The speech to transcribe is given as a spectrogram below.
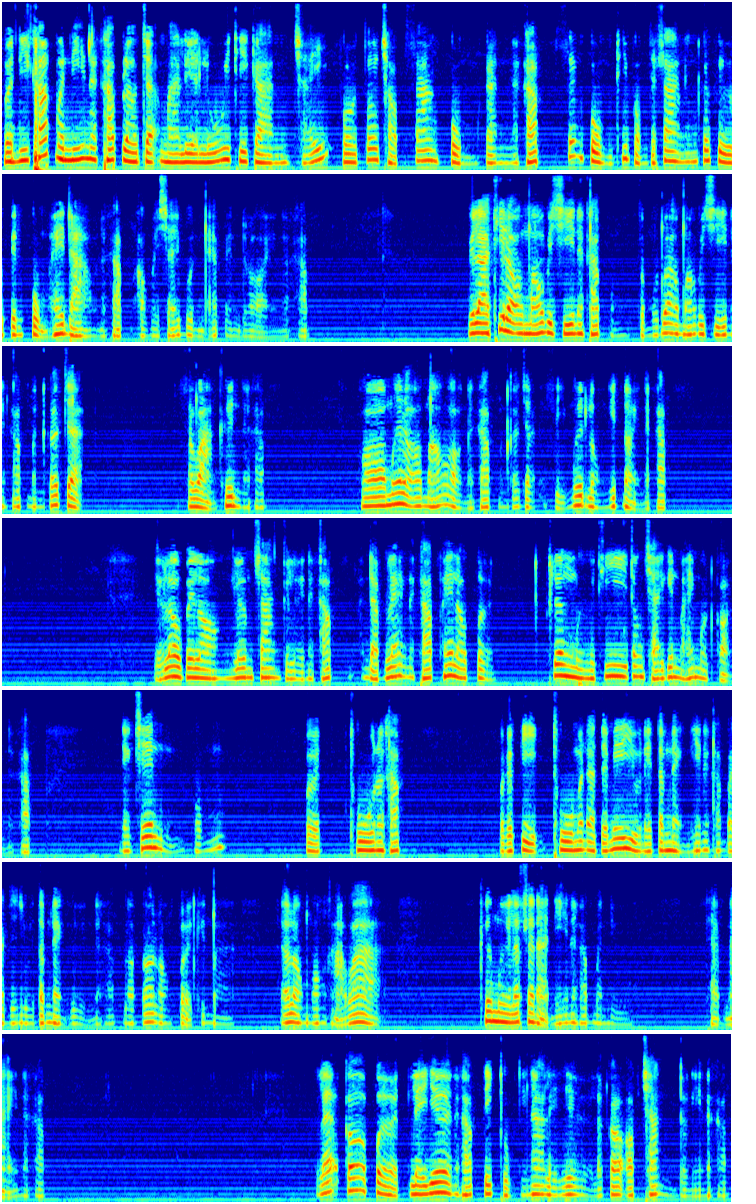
สวัสดีครับ วันนี้นะครับเราจะมาเรียนรู้วิธีการใช้ Photoshop สร้างปุ่มกันนะครับ ซึ่งปุ่มที่ผมจะสร้างนั้นก็คือเป็นปุ่มให้ดาวนะครับ เอาไปใช้บนแอป Android นะครับ เวลาที่เราเอาเมาส์ไปชี้นะครับสมมุติว่าเอาเมาส์ไปชี้นะครับ มันก็จะสว่างขึ้นนะครับ พอเมื่อเราเอาเมาส์ออกนะครับ มันก็จะสีมืดลงนิดหน่อยนะครับ เดี๋ยวเราไปลองเริ่มสร้างกันเลยนะครับ อันดับแรกนะครับ ให้เราเปิดเครื่องมือที่ต้องใช้ขึ้นมาให้หมดก่อนนะครับ อย่างเช่นผมเปิดทูนะครับ ปกติทูมันอาจจะไม่อยู่ในตำแหน่งนี้นะครับ อาจจะอยู่ตำแหน่งอื่นนะครับ เราก็ลองเปิดขึ้นมา แล้วลองมองหาว่าเครื่องมือลักษณะนี้นะครับ มันอยู่แถบไหนนะครับ และก็เปิดเลเยอร์นะครับ ติ๊กถูกที่หน้าเลเยอร์แล้วก็ออปชันตรงนี้นะครับ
